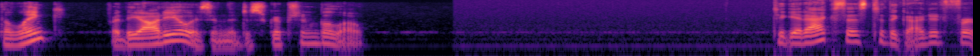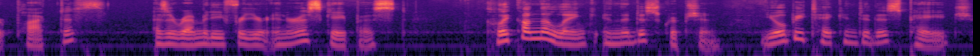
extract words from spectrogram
The link for the audio is in the description below. To get access to the guided flirt practice as a remedy for your inner escapist, click on the link in the description. You'll be taken to this page,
